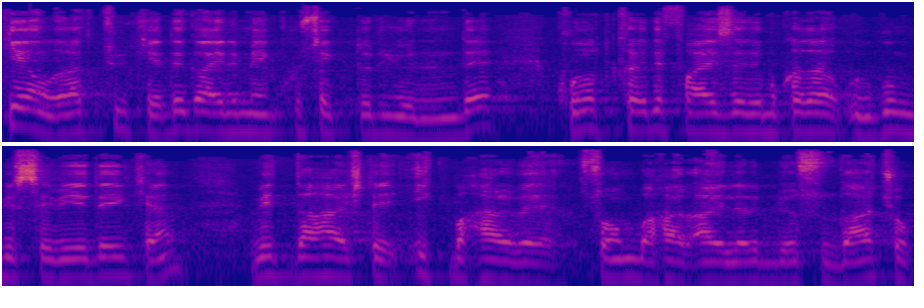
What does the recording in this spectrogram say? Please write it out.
genel olarak Türkiye'de gayrimenkul sektörü yönünde konut kredi faizleri bu kadar uygun bir seviyedeyken ve daha işte ilkbahar ve sonbahar ayları biliyorsunuz daha çok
